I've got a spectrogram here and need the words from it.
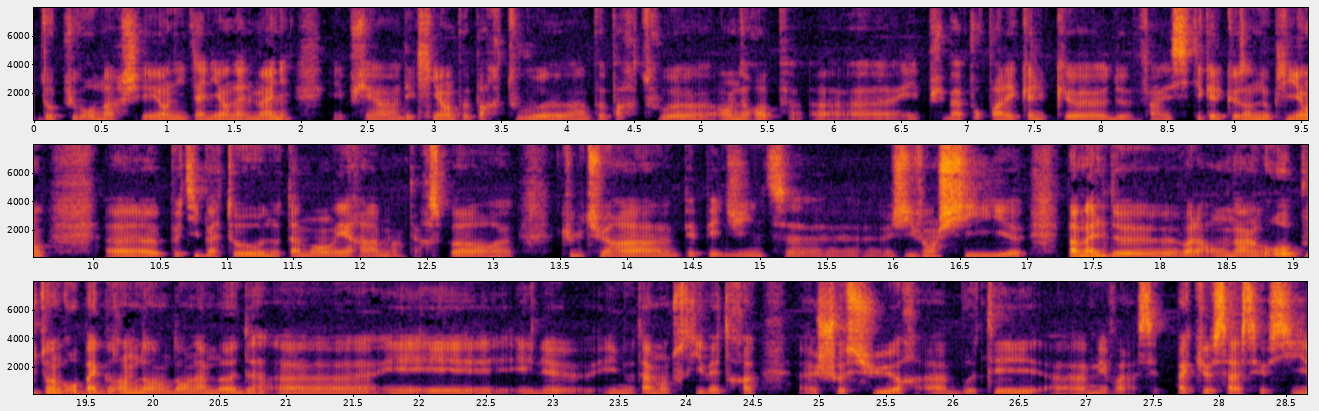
deux plus gros marchés, en Italie, en Allemagne, et puis des clients un peu partout, un peu partout en Europe. et puis bah, pour parler quelques, enfin citer quelques-uns de nos clients, petits bateaux, notamment Eram, Intersport, Cultura, PP Jeans, euh, Givenchy, euh, pas mal de voilà, on a un gros plutôt un gros background dans, la mode euh, et, et, notamment tout ce qui va être chaussures, beauté, mais voilà, c'est pas que ça, c'est aussi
